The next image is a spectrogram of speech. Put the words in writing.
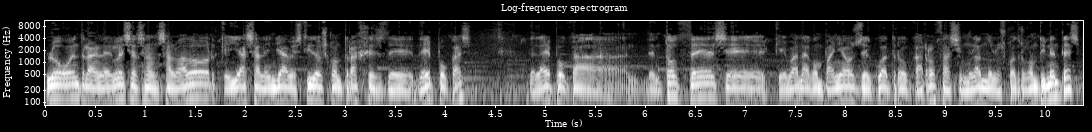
luego entran en la iglesia de San Salvador, que ya salen ya vestidos con trajes de, de épocas, de la época de entonces, eh, que van acompañados de cuatro carrozas simulando los cuatro continentes,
